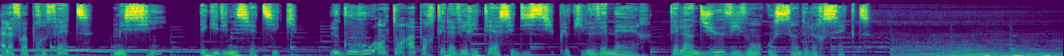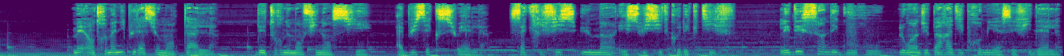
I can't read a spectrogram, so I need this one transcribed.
À la fois prophète, messie et guide initiatique, le gourou entend apporter la vérité à ses disciples qui le vénèrent, tel un dieu vivant au sein de leur secte. Mais entre manipulation mentale, détournement financier, abus sexuels, sacrifices humains et suicide collectif, les desseins des gourous, loin du paradis promis à ses fidèles,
